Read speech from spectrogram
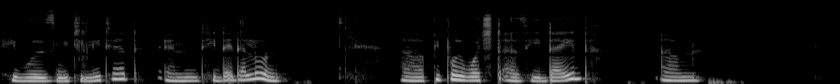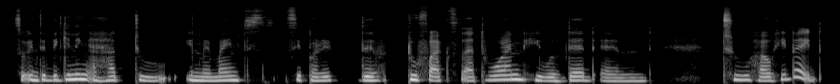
He was mutilated, and he died alone. Uh, people watched as he died. Um, so in the beginning, I had to, in my mind, separate the two facts that one, he was dead, and two, how he died.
